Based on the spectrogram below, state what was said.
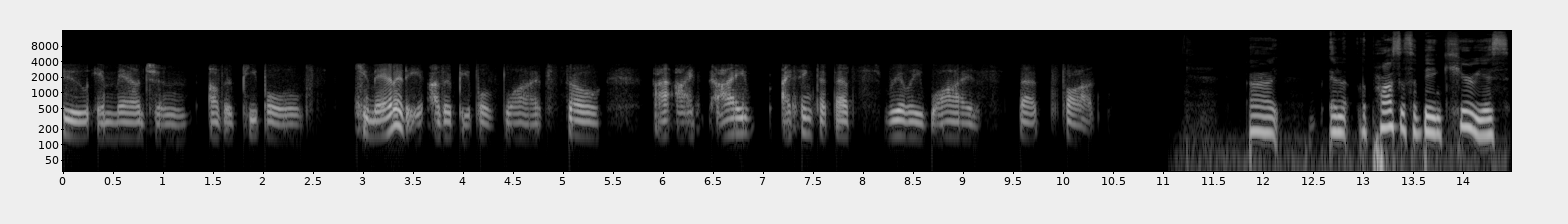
to imagine other people's humanity, other people's lives. So I, I, I think that that's really wise, that thought. Uh, in the process of being curious,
